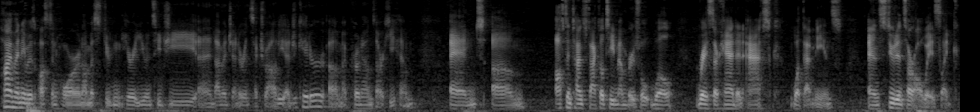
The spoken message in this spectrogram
"Hi, my name is Austin Horn. I'm a student here at UNCG, and I'm a gender and sexuality educator. Uh, my pronouns are he/him." And um, oftentimes, faculty members will, will raise their hand and ask what that means, and students are always like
